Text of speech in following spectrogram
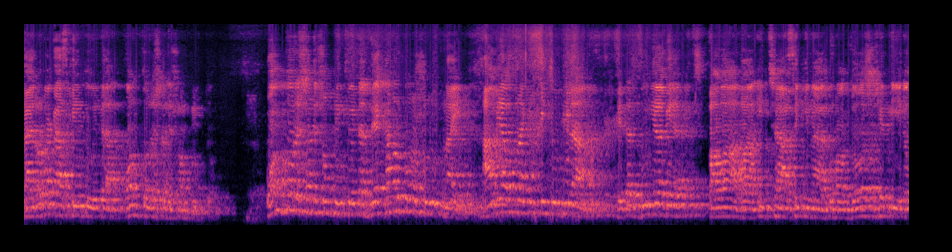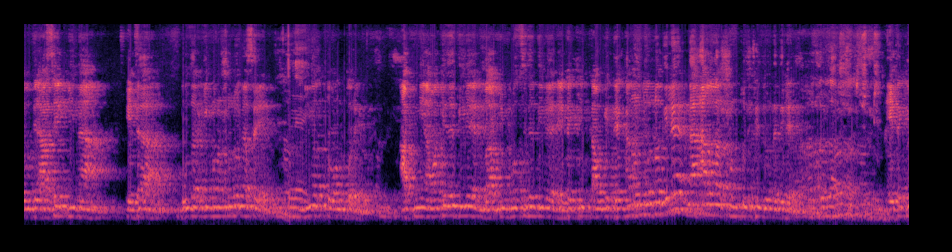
চারোটা কাজ কিন্তু এটা অন্তরের সাথে সম্পৃক্ত। অন্তরের সাথে সম্পৃক্ত এটা দেখানোর কোনো সুযোগ নাই। আমি আপনাকে কিছু দিলাম। এটা দুনিয়াকে পাওয়া বা ইচ্ছা আছে কিনা কোনো যশ খ্যাতি এটা আছে কিনা এটা বোঝার কি কোনো সুযোগ আছে? নিয়ত অন্তরে আপনি আমাকে যে দিলেন বা আপনি মসজিদে দিলেন এটা কি কাউকে দেখানোর জন্য দিলেন না আল্লাহ সন্তুষ্টির জন্য দিলেন? এটা কি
